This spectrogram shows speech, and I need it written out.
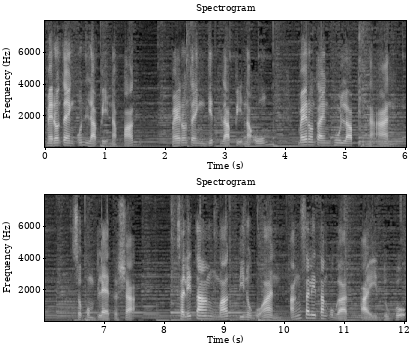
Meron tayong unlapi na pag, meron tayong gitlapi na um, meron tayong hulapi na an. So, kumpleto siya. Salitang magdinuguan. Ang salitang ugat ay dugo.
